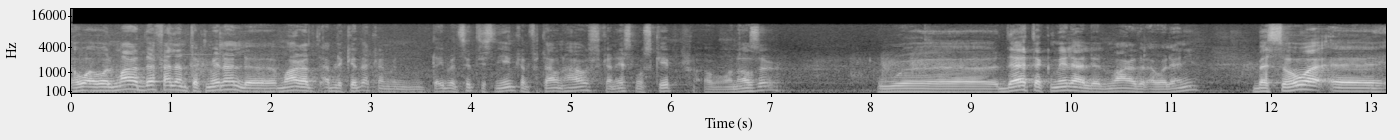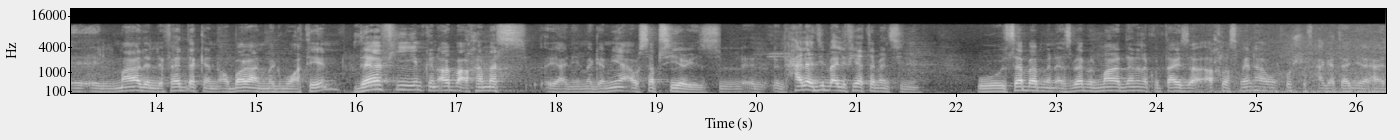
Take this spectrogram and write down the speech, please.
هو هو المعرض ده فعلا تكملة لمعرض قبل كده كان من تقريبا ست سنين كان في Townhouse كان اسمه Scape أو مناظر وده تكملة للمعرض الأولاني. بس هو آه، المعرض اللي فات ده كان عبارة عن مجموعتين. ده فيه يمكن أربع أو خمس يعني مجاميع أو sub series الحلقة دي بقى لي فيها 8 سنين. وسبب من أسباب المعرض ده أنا كنت عايز أخلص منها ونخش في حاجة تانية يعني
